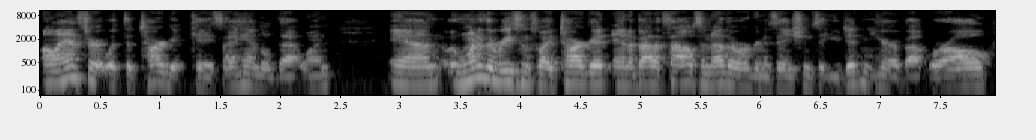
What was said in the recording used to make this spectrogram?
i'll answer it with the target case. I handled that one and one of the reasons why Target and about a thousand other organizations that you didn't hear about were all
